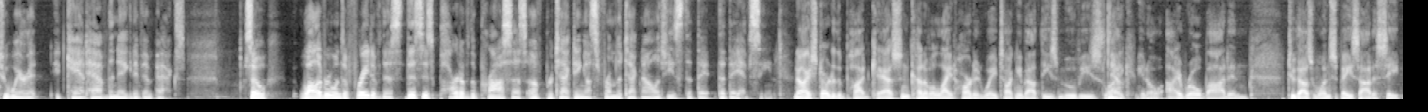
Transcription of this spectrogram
to where it, it can't have the negative impacts. So while everyone's afraid of this, this is part of the process of protecting us from the technologies that they that they have seen. Now, I started the podcast in kind of a lighthearted way, talking about these movies like yeah. you know I Robot and 2001: Space Odyssey.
